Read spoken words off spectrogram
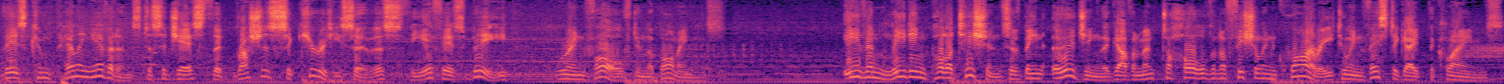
there's compelling evidence to suggest that Russia's security service, the FSB, were involved in the bombings. Even leading politicians have been urging the government to hold an official inquiry to investigate the claims.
